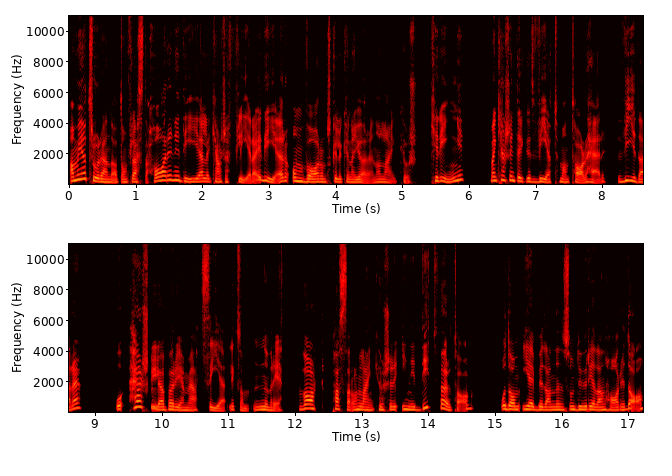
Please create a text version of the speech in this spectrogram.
Ja, men jag tror ändå att de flesta har en idé eller kanske flera idéer om vad de skulle kunna göra en onlinekurs kring, men kanske inte riktigt vet hur man tar det här vidare. Och Här skulle jag börja med att se liksom, nummer ett, vart passar onlinekurser in i ditt företag och de erbjudanden som du redan har idag?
